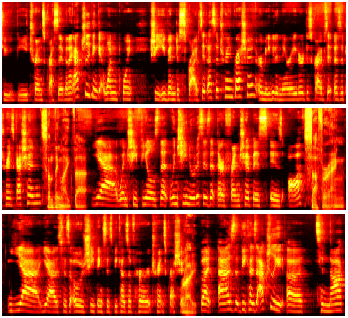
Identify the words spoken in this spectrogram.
to be transgressive. And I actually think at one point she even describes it as a transgression, or maybe the narrator describes it as a transgression. Something like that. Yeah, when she feels that when she notices that their friendship is is off. Suffering. Yeah, yeah. It says, oh, she thinks it's because of her transgression. Right. But as because actually uh Tenoch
